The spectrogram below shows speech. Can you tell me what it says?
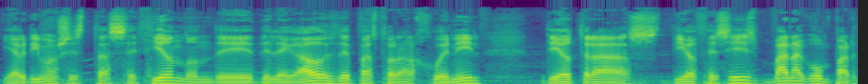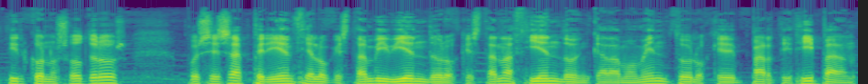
y abrimos esta sección donde delegados de pastoral juvenil de otras diócesis van a compartir con nosotros pues esa experiencia, lo que están viviendo, lo que están haciendo en cada momento, los que participan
